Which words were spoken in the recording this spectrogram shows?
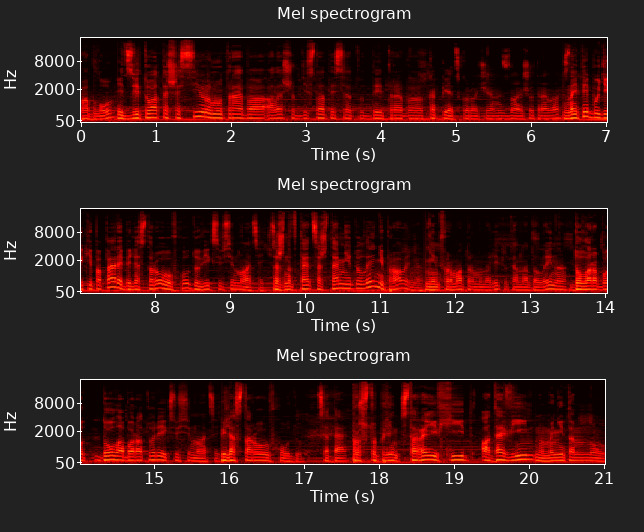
бабло, і звітувати ще сірому треба, але щоб дістатися туди, треба капець. Коротше, я не знаю, що треба. Знайти будь-які папери біля старого входу в X17. Це ж не в те, це ж темній долині, правильно? Ні, інформатор моноліту, темна долина. До, ларабо... до лабораторії X18. Біля старого входу. Це де? Просто блін, старий вхід. А де він? Ну мені там ну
